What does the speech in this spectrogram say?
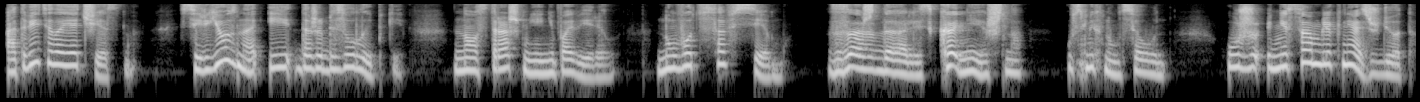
Ответила я честно. Серьезно и даже без улыбки. Но страж мне не поверил. Ну вот совсем. «Заждались, конечно», — усмехнулся он. «Уж не сам ли князь ждет?»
